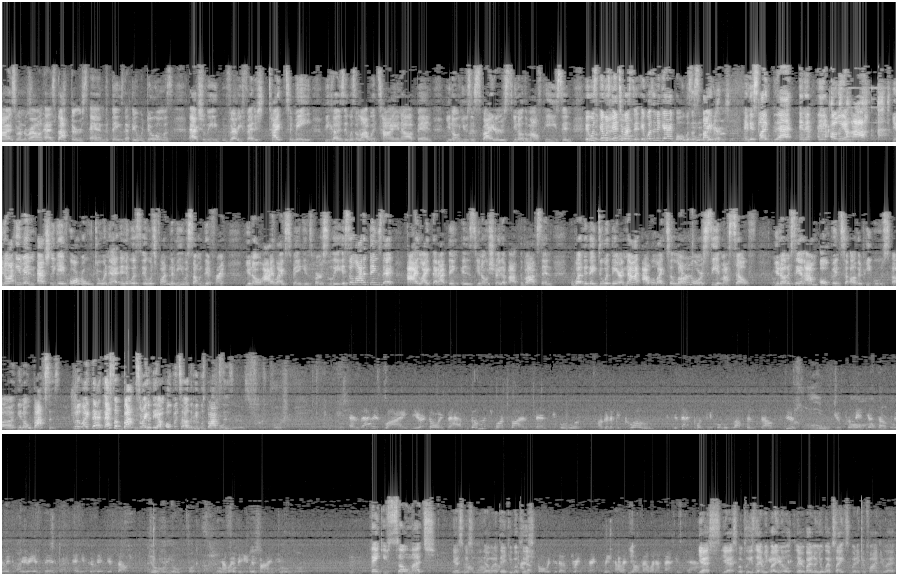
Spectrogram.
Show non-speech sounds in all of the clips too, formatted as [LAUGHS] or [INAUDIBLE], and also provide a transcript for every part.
guys running around as doctors and the things that they were doing was actually very fetish type to me because it was a lot with tying up and you know using spiders you know the mouthpiece and it was it was gag ball. interesting. It wasn't a gag ball. It was a What- what spider. was and it's like that and, and oh yeah huh you know I even actually gave oral doing that and it was it was fun to me. It was something different you know I like spankings personally. It's a lot of things that I like that I think is you know straight up out the box and whether they do it there or not I would like to learn or see it myself. You know what I'm saying? I'm open to other people's uh you know boxes. Put it like that. That's a box right there. I'm open to other people's boxes. And that is why you're going to have so much more fun than people who are, are going to be closed. Because that's what people who love themselves do. You permit Oh, yourself new experiences and you permit yourself joy. No fucking, no However fucking you pleasure define it. clothes mm-hmm. thank you so much Yes, Mr. D, I want to thank you, but please. I please, look forward to those drinks next week. I'll let y'all know when I'm back in town. yes, yes, but please let everybody [LAUGHS] know, let everybody know your websites where they can find you at.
